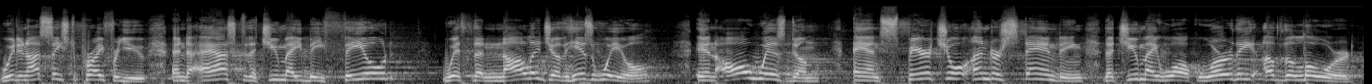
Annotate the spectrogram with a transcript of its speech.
We do not cease to pray for you and to ask that you may be filled with the knowledge of his will in all wisdom and spiritual understanding, that you may walk worthy of the Lord,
